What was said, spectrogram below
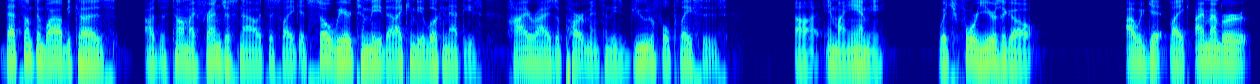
that's something wild because I was just telling my friend just now, it's just like, it's so weird to me that I can be looking at these high rise apartments and these beautiful places uh, in Miami, which four years ago, I would get like, I remember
